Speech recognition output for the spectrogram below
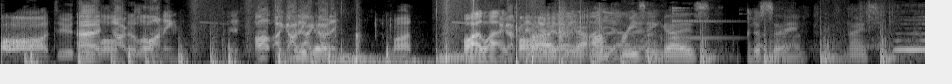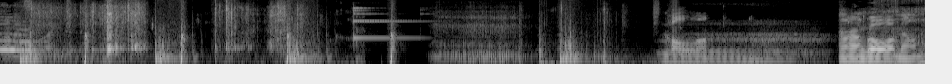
Oh, dude, Uh, they're it's low. not They're low. spawning. Oh, I got it. I Pretty got it. Come on. oh, I lagged. Oh, yeah, yeah, yeah, I'm yeah, freezing, yeah. guys. Just you. saying. Nice. Yeah, on this slide. Cola. Alright, I'll go uh, mountain.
